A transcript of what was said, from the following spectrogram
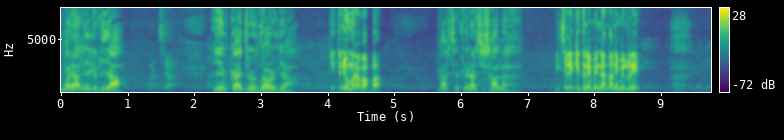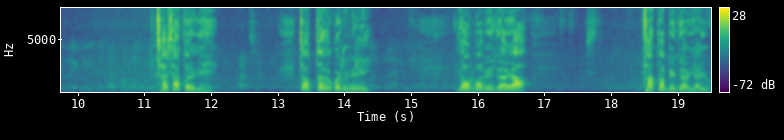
बड़ा लिख दिया। अच्छा। ईब का जुद हो गया? कितनी उम्र है बाबा? बयासी तिरासी साल है। पिछले कितने महीने था नहीं मिल रही? छः सात हो गए। अच्छा। चौथा भी कोई नहीं मिली। नौवा भी गया सातवा भी नहीं हो गया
